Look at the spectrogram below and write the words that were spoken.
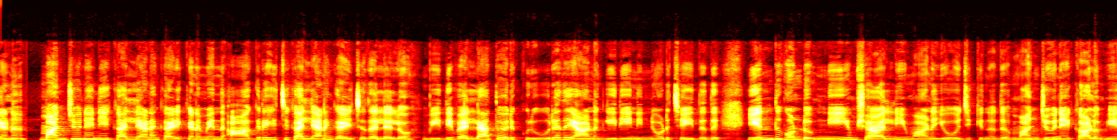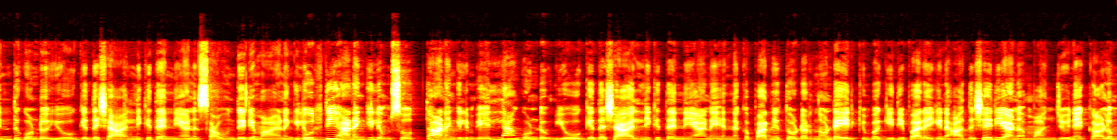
പാലിച്ചിരിക്കുകയാണ് മഞ്ജുവിനെ നീ കല്യാണം കഴിക്കണമെന്ന് ആഗ്രഹിച്ച് കല്യാണം കഴിച്ചതല്ലല്ലോ. വിധി വല്ലാത്ത ഒരു ക്രൂരതയാണ് ഗിരി നിന്നോട് ചെയ്തത്. എന്തുകൊണ്ടും നീയും ശാലിനിയുമാണ് യോജിക്കുന്നത്. മഞ്ജുവിനേക്കാളും എന്തുകൊണ്ടും യോഗ്യത ശാലിനിക്ക് തന്നെയാണ്. സൗന്ദര്യമാണെങ്കിലും ബുദ്ധിയാണെങ്കിലും സ്വത്താണെങ്കിലും എല്ലാം കൊണ്ടും യോഗ്യത ശാലിനിക്ക് തന്നെയാണ് എന്നൊക്കെ പറഞ്ഞ് തുടർന്നുകൊണ്ടേ ഇരിക്കുമ്പോൾ ഗിരി പറയുകയാണ് അത് ശരിയാണ്. മഞ്ജുവിനേക്കാളും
